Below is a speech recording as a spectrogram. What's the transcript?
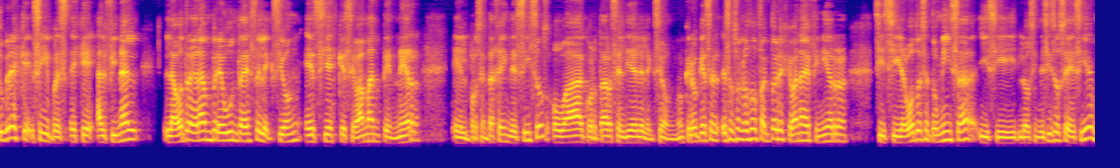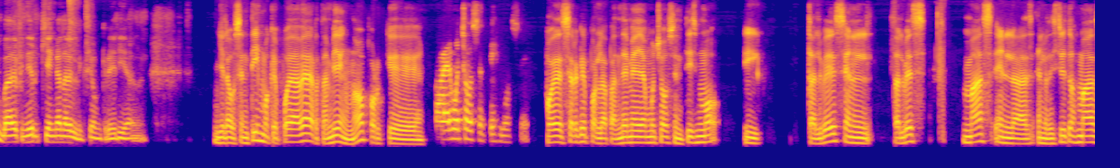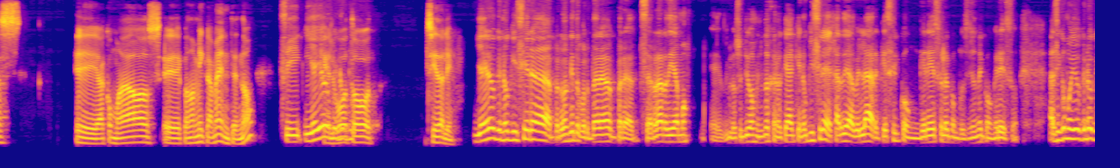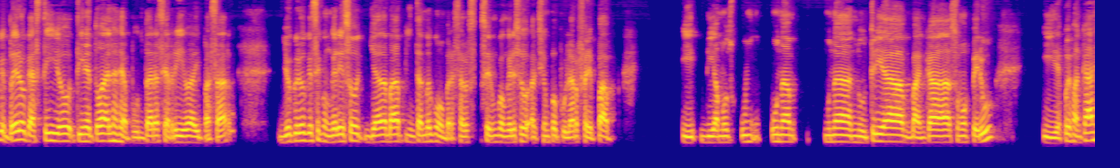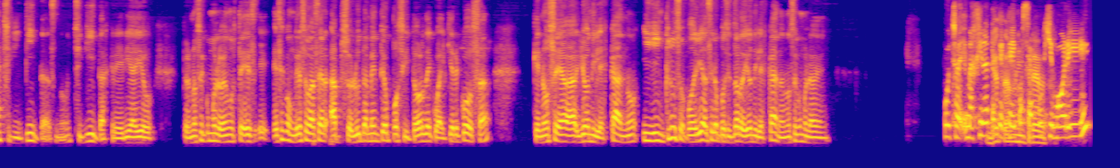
¿Tú crees que sí? Pues es que al final la otra gran pregunta de esta elección es si es que se va a mantener el porcentaje de indecisos o va a cortarse el día de la elección. ¿no? Creo que esos, son los dos factores que van a definir si, si el voto se atomiza y si los indecisos se deciden, va a definir quién gana la elección, creería. Y el ausentismo que puede haber también, ¿no? Porque... Va a haber mucho ausentismo, sí. Puede ser que por la pandemia haya mucho ausentismo y tal vez, en, tal vez más en, las, en los distritos más eh, acomodados eh, económicamente, ¿no? Sí, y hay algo que el voto... Sí, dale. Y hay algo que no quisiera, perdón que te cortara para cerrar, digamos, los últimos minutos que nos quedan, que no quisiera dejar de hablar, que es el Congreso, la composición del Congreso. Así como yo creo que Pedro Castillo tiene todas las de apuntar hacia arriba y pasar, yo creo que ese Congreso ya va pintando como para ser, un Congreso Acción Popular FREPAP. Y, digamos, una, una nutrida bancada Somos Perú y después bancadas chiquititas, ¿no? Chiquitas, creería yo. Pero no sé cómo lo ven ustedes. E, ese Congreso va a ser absolutamente opositor de cualquier cosa que no sea Johnny Lescano, e incluso podría ser opositor de Johnny Lescano, no sé cómo lo ven. Pucha, imagínate que Keiko sea Fujimori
